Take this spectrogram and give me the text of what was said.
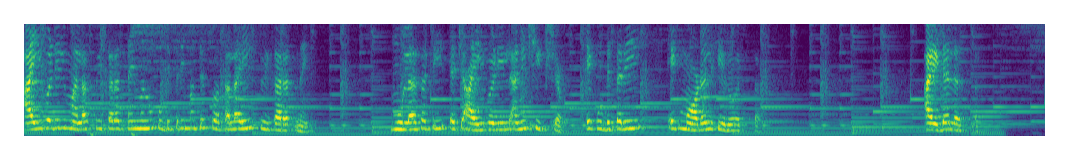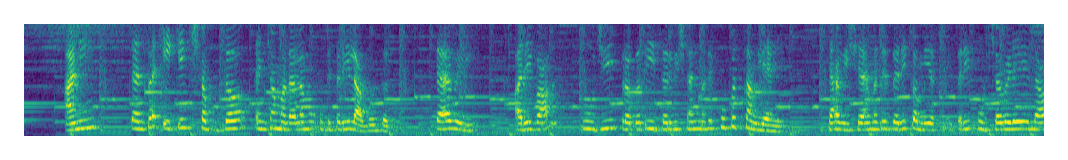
आई वडील मला स्वीकारत नाही म्हणून कुठेतरी मग ते स्वतःलाही स्वीकारत नाही. मुलासाठी त्याचे आई वडील आणि शिक्षक हे कुठेतरी एक मॉडेल हिरो असतात. आयडल असतात. आणि त्यांचा एक एक शब्द त्यांच्या मनाला मग कुठेतरी लागून जातो. त्यावेळी अरे वा तुझी प्रगती इतर विषयांमध्ये खूपच चांगली आहे. ह्या विषयामध्ये जरी कमी असली तरी पुढच्या वेळेला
